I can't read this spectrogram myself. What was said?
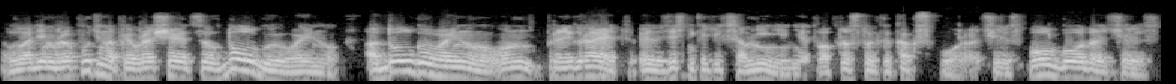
Владимира Путина превращается в долгую войну, а долгую войну он проиграет, э, здесь никаких сомнений нет. Вопрос только как скоро, через полгода, через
